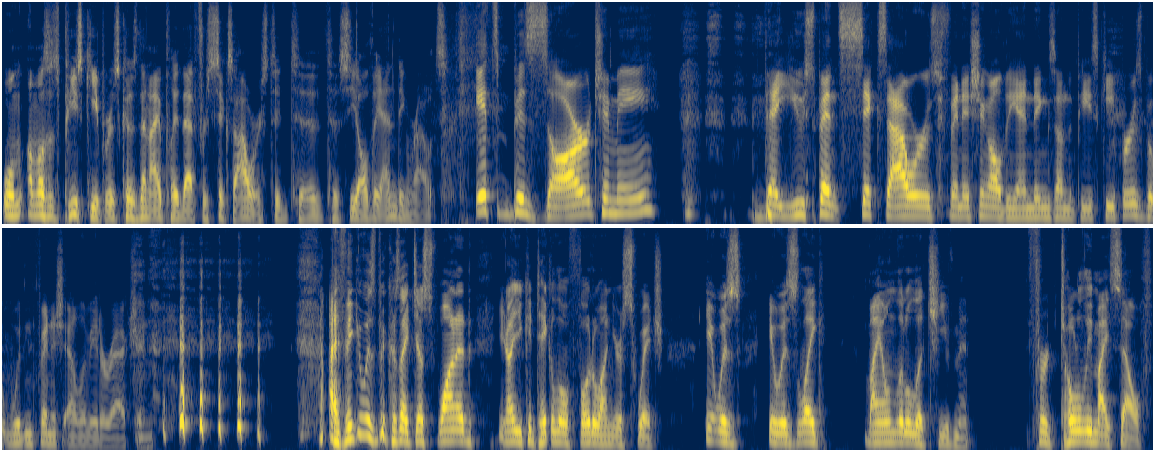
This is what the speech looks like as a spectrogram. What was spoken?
Well, unless it's Peacekeepers, because then I played that for six hours to to to see all the ending routes. It's bizarre to me that you spent 6 hours finishing all the endings on the Peacekeepers but wouldn't finish elevator action. I think it was because I just wanted, you know, you can take a little photo on your Switch. It was it was like my own little achievement for totally myself.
